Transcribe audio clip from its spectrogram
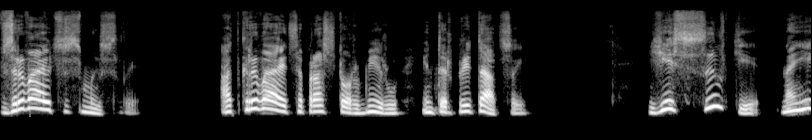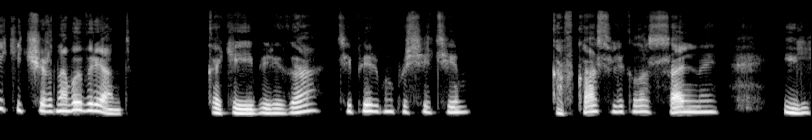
взрываются смыслы открывается простор миру интерпретаций. Есть ссылки на некий черновой вариант. Какие берега теперь мы посетим? Кавказ ли колоссальный, или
